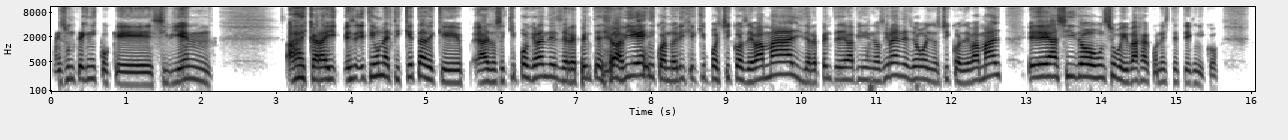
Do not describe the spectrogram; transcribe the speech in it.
Es un técnico que si bien Ay, caray, eh, tiene una etiqueta de que a los equipos grandes de repente le va bien y cuando dirige equipos chicos le va mal y de repente le va bien en los grandes, luego en los chicos le va mal. Eh, ha sido un sube y baja con este técnico.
